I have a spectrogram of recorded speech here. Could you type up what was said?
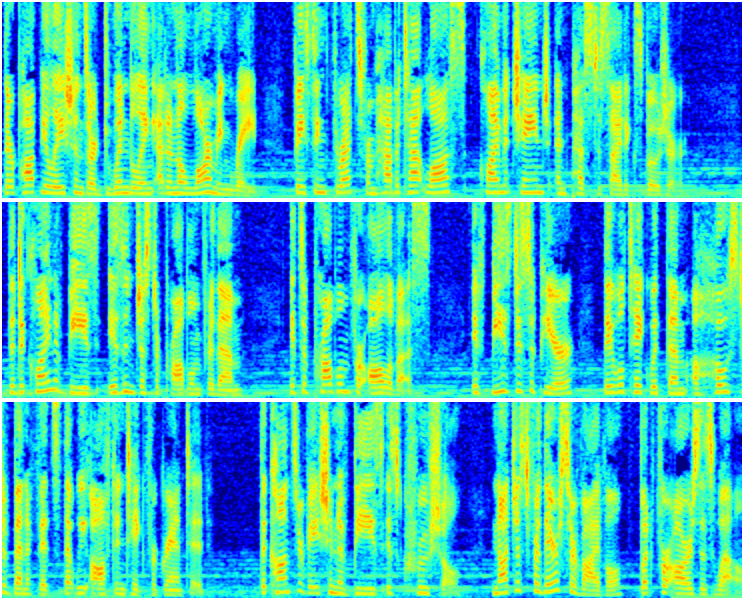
Their populations are dwindling at an alarming rate, facing threats from habitat loss, climate change, and pesticide exposure. The decline of bees isn't just a problem for them, it's a problem for all of us. If bees disappear, they will take with them a host of benefits that we often take for granted. The conservation of bees is crucial, not just for their survival, but for ours as well.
